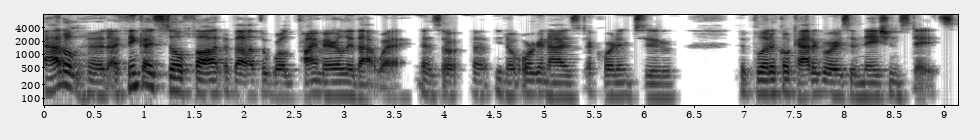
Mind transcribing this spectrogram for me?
adulthood, I think I still thought about the world primarily that way, as a, a you know organized according to the political categories of nation states.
